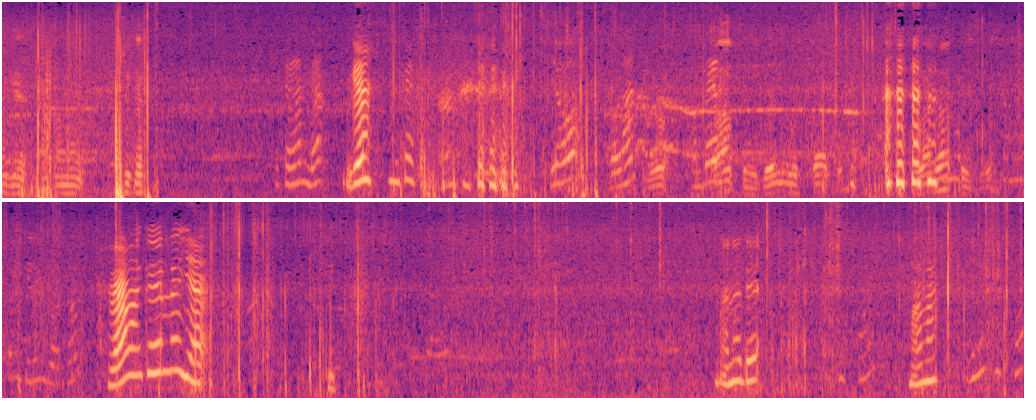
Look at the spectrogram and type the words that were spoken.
Oke, anu sikas Jalan, Mbak. Nggih, oke. Yuk, jalan. Lah makene ya. Mana, Dek? Mana? Ini bisa.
